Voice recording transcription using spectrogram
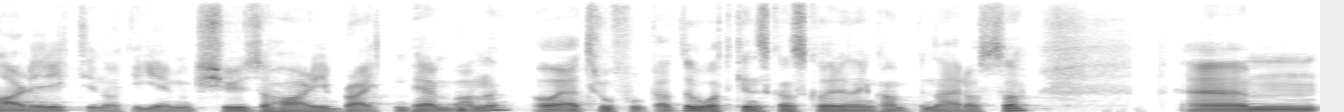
har de riktignok i Game Week 7 så har de Brighton på hjemmebane, og jeg tror fort at Watkins kan skåre den kampen der også. Um,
